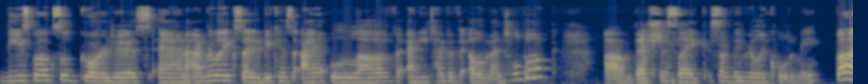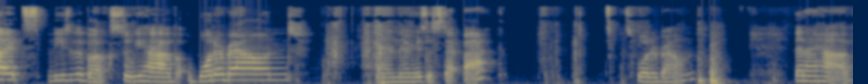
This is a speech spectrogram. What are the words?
These books look gorgeous and I'm really excited because I love any type of elemental book. Um, that's just like something really cool to me. But these are the books. So we have Waterbound, and there is a step back. It's Waterbound. Then I have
